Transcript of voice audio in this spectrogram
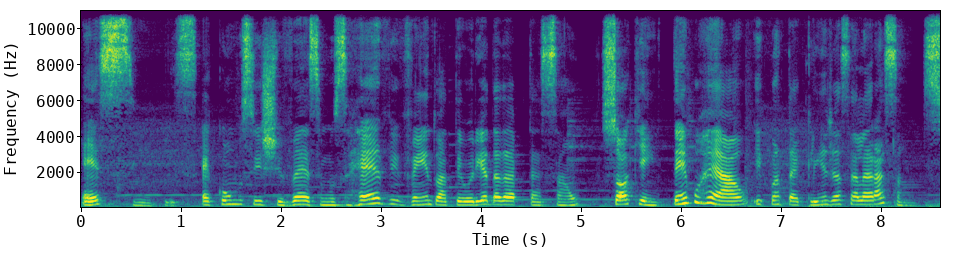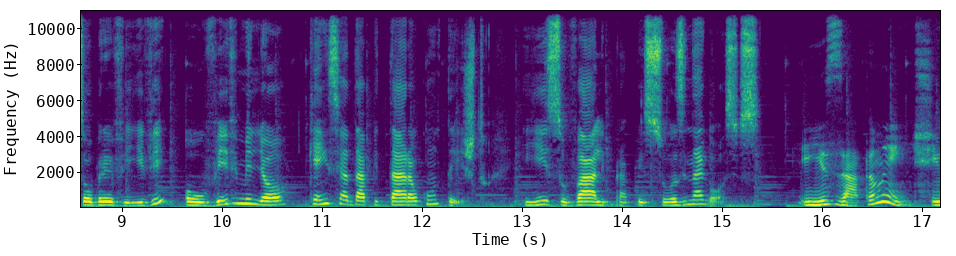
é simples. É como se estivéssemos revivendo a teoria da adaptação, só que em tempo real e com a teclinha de aceleração. Sobrevive ou vive melhor quem se adaptar ao contexto. E isso vale para pessoas e negócios. Exatamente.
